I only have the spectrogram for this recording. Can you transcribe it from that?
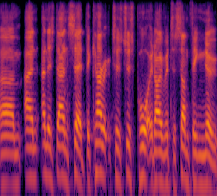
Um, and and as Dan said, the characters just ported over to something new.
